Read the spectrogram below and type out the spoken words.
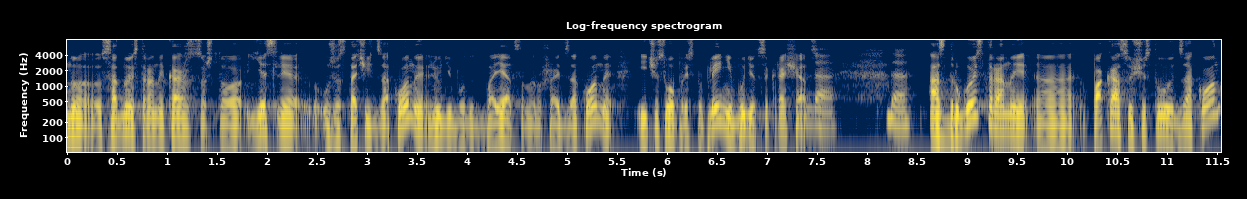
Ну, с одной стороны, кажется, что если ужесточить законы, люди будут бояться нарушать законы, и число преступлений будет сокращаться. Да, да. А с другой стороны, э, пока существует закон,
